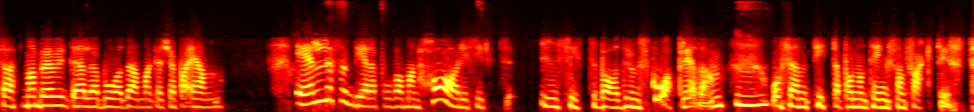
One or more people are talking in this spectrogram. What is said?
Så att man behöver inte heller ha båda, man kan köpa en. Eller fundera på vad man har i sitt, i sitt badrumsskåp redan. Mm. Och sen titta på någonting som faktiskt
